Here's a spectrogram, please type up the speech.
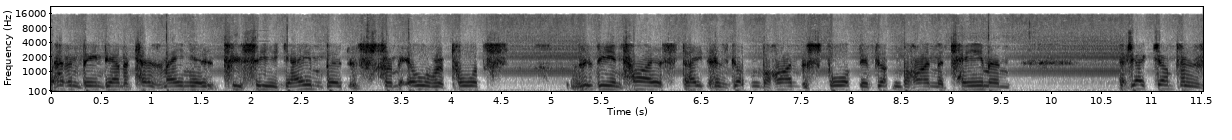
I haven't been down to Tasmania to see a game, but from ill reports, the, the entire state has gotten behind the sport. They've gotten behind the team, and the Jack Jumpers,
